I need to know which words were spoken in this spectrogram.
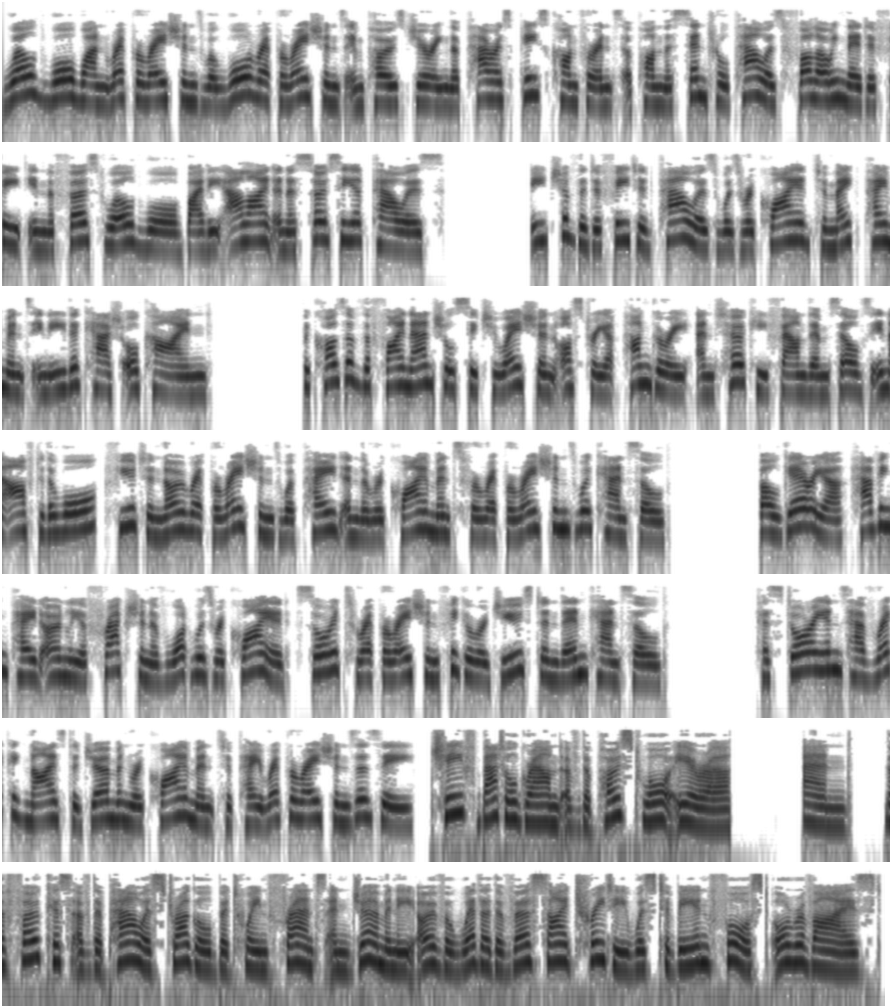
World War I reparations were war reparations imposed during the Paris Peace Conference upon the Central Powers following their defeat in the First World War by the Allied and Associate Powers. Each of the defeated powers was required to make payments in either cash or kind. Because of the financial situation Austria, Hungary, and Turkey found themselves in after the war, few to no reparations were paid and the requirements for reparations were cancelled. Bulgaria, having paid only a fraction of what was required, saw its reparation figure reduced and then cancelled. Historians have recognized the German requirement to pay reparations as the chief battleground of the post-war era, and the focus of the power struggle between France and Germany over whether the Versailles Treaty was to be enforced or revised.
